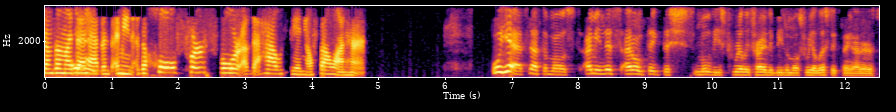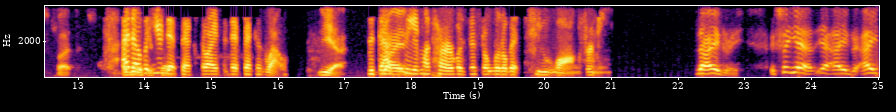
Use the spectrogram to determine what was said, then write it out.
Something like that happens. I mean, the whole first floor of the house, Daniel, fell on her. Well, yeah, it's not the most. I mean, this. I don't think this movie's really trying to be the most realistic thing on earth, but I I, know, but you saying. nitpick, so I have to nitpick as well. yeah. The death No, I- scene with her was just a little bit too long for me. No, I agree. So yeah, yeah, I agree. I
